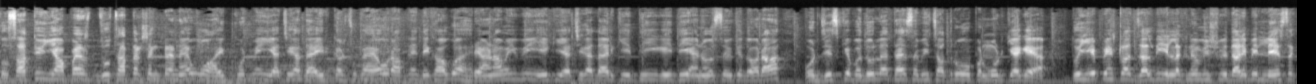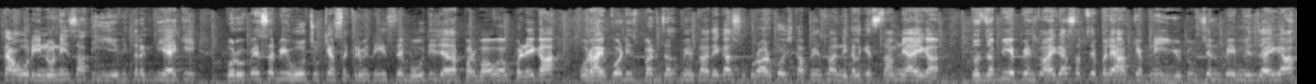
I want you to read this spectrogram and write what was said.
तो साथियों, यहाँ पर जो छात्र संगठन है, वो हाईकोर्ट में याचिका दायर कर चुका है और आपने देखा होगा, हरियाणा में भी एक याचिका दायर की थी, गई थी एनओसी के द्वारा और जिसके बदौलत है सभी छात्रों को प्रमोट किया गया। तो ये फैसला जल्द लखनऊ विश्वविद्यालय भी ले सकता है और इन्होंने साथ ही ये भी तर्क दिया है कि प्रोफेसर भी हो चुके हैं, संक्रमित, इससे बहुत ही ज़्यादा प्रभाव पड़ेगा और हाईकोर्ट इस पर जल्द फैसला देगा। शुक्रवार को इसका फैसला निकल के सामने आएगा। तो जब भी ये फैसला आएगा, सबसे पहले आपके अपने यूट्यूब चैनल पे मिल जाएगा।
